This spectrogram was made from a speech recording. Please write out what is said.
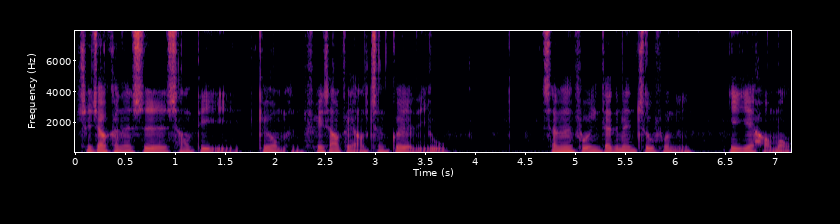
睡觉可能是上帝给我们非常非常珍贵的礼物。三分福音在这边祝福你，夜夜好梦。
